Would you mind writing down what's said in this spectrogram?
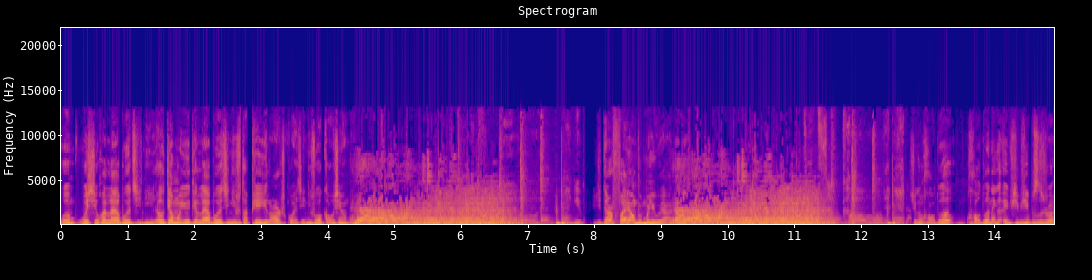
我我喜欢兰博基尼，然后店么有一天兰博基尼说他便宜了二十块钱，你说我高兴吗？一点反应都没有呀！就跟好多好多那个 A P P 不是说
